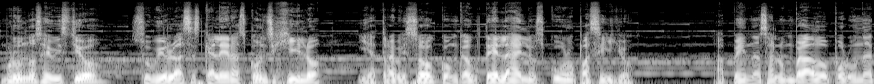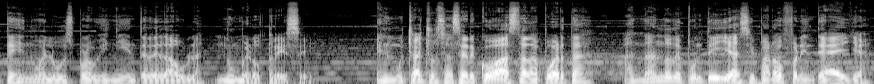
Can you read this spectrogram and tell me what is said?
Bruno se vistió, subió las escaleras con sigilo y atravesó con cautela el oscuro pasillo apenas alumbrado por una tenue luz proveniente del aula número 13. El muchacho se acercó hasta la puerta, andando de puntillas y paró frente a ella.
